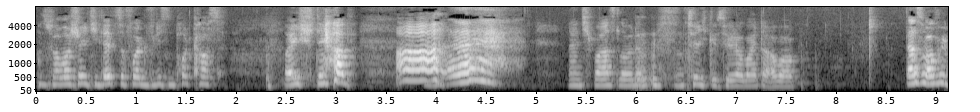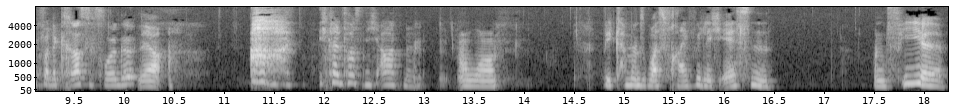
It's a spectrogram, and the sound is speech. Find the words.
Das war wahrscheinlich die letzte Folge für diesen Podcast. Weil ich sterbe. Ah. Äh. Nein, Spaß, Leute. Natürlich geht's wieder weiter, aber. Das war auf jeden Fall eine krasse Folge. Ja. Ich kann fast nicht atmen. Aber wie kann man sowas freiwillig essen? Und viel.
